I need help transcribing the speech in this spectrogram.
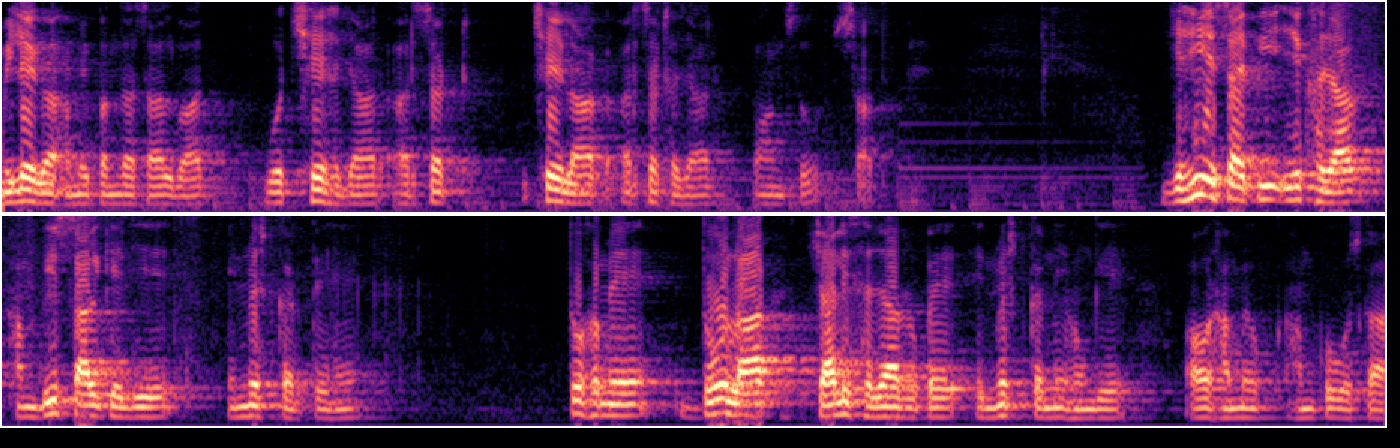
मिलेगा हमें पंद्रह साल बाद वो छः हज़ार अड़सठ छः लाख अड़सठ हज़ार पाँच सौ सात रुपये। यही एस आई पी एक हज़ार हम बीस साल के लिए इन्वेस्ट करते हैं। तो हमें दो लाख चालीस हज़ार रुपये इन्वेस्ट करने होंगे और हमें, हमको उसका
